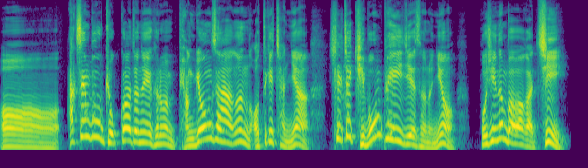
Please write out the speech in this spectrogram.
어, 학생부 교과 전형에 그러면 변경 사항은 어떻게 찾냐? 실제 기본 페이지에서는요, 보시는 바와 같이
